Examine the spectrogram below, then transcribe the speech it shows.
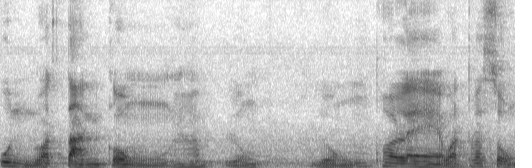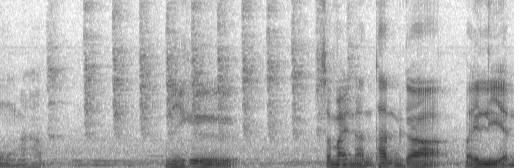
อุ่นวัดตานกงนะครับ หลวงหลวงพ่อแลวัดพระทรงนะครับ นี่คือสมัยนั้นท่านก็ไปเรียน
